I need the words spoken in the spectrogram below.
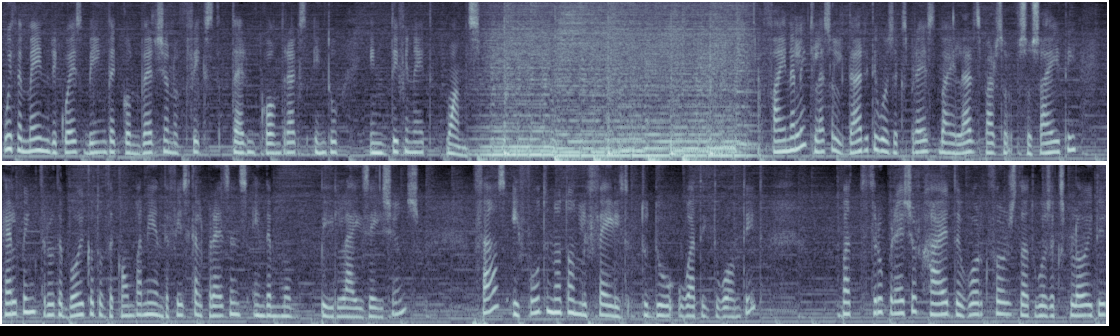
with the main request being the conversion of fixed term contracts into indefinite ones. Finally, class solidarity was expressed by large parts of society, helping through the boycott of the company and the physical presence in the mobilizations. Thus, eFood not only failed to do what it wanted, but through pressure hired the workforce that was exploited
